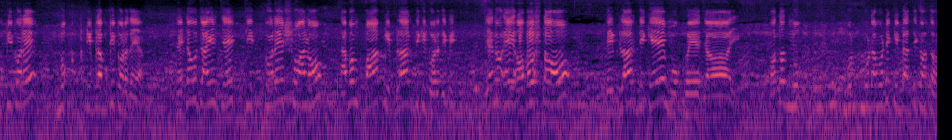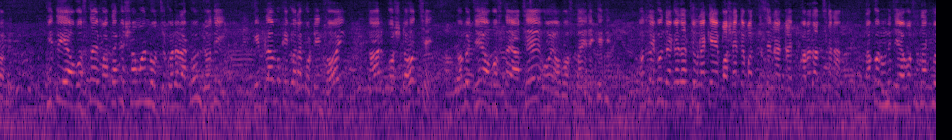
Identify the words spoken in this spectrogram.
কিবলামুখী করে মুখ কিবলামুখী করে দেয়া। এটাও জাহির যে চিত করে শোয়ানো এবং পা কিবলার দিকে করে দিবে। যেন এই অবস্থাও কিবলার দিকে মুখ হয়ে যায়। অর্থাৎ মুখ মোটামুটি কিবলার দিকে হতে হবে। কিন্তু এই অবস্থায় মাথাকে সামান্য উঁচু করে রাখুন। যদি কিবলামুখী করা কঠিন হয়, তার কষ্ট হচ্ছে। তবে যে অবস্থায় আছে, ওই অবস্থায় রেখে দিন। অথচ এখন দেখা যাচ্ছে ওনাকে বসাইতে পারতেছে না টাইপ করা যাচ্ছে না। তখন উনি যে অবস্থা থাকবে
